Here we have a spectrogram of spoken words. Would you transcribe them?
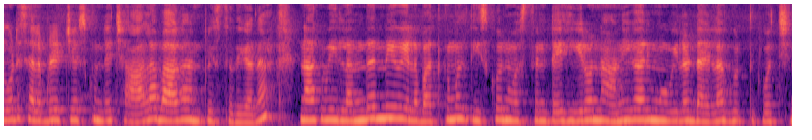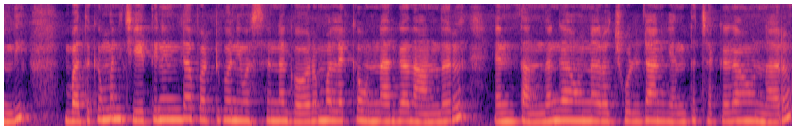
చోట సెలబ్రేట్ చేసుకుంటే చాలా బాగా అనిపిస్తుంది కదా. నాకు వీళ్ళందరినీ వీళ్ళ బతుకమ్మలు తీసుకొని వస్తుంటే హీరో నానిగారి మూవీలో డైలాగ్ గుర్తుకు వచ్చింది. బతుకమ్మని చేతి నిండా పట్టుకొని వస్తున్న గౌరమ్మ లెక్క ఉన్నారు కదా అందరూ. ఎంత అందంగా ఉన్నారో చూడటానికి ఎంత చక్కగా ఉన్నారో.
